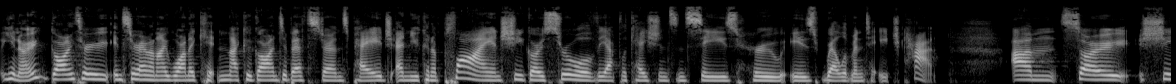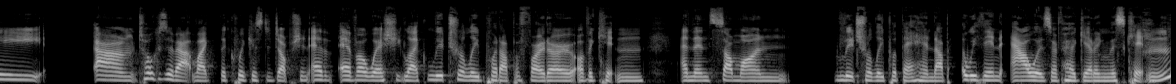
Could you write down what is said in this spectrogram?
You know, going through Instagram and I want a kitten, I could go onto Beth Stern's page and you can apply and she goes through all of the applications and sees who is relevant to each cat. Um, so she um talks about like the quickest adoption ev- ever where she like literally put up a photo of a kitten and then someone literally put their hand up within hours of her getting this kitten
